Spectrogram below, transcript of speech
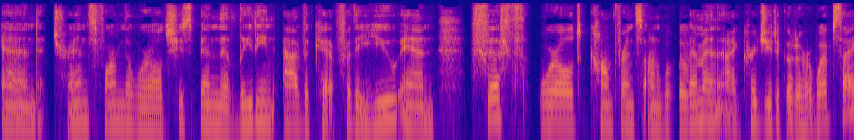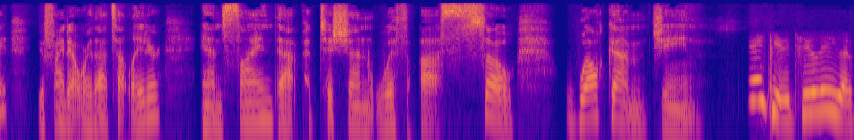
and transform the world. She's been the leading advocate for the UN Fifth World Conference on Women. I encourage you to go to her website. You'll find out where that's at later and sign that petition with us. So welcome, Jean. Thank you, Julie. I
